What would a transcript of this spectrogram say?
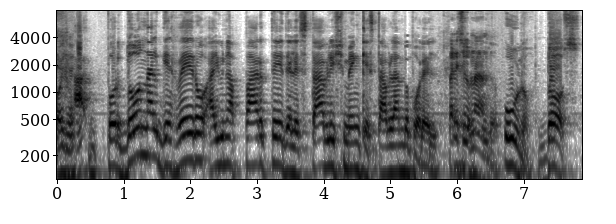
oye, Ah, por Donald Guerrero hay una parte del establishment que está hablando por él. Presionando. Uno. Dos.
